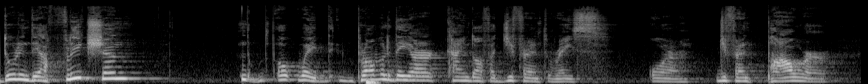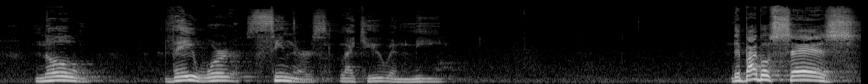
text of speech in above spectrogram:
during the affliction, oh, wait, probably they are kind of a different race or different power. No, they were sinners like you and me. The Bible says,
